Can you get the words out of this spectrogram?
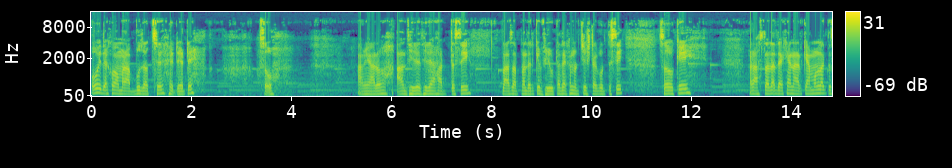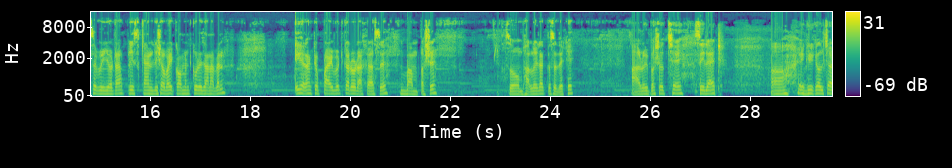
ওই দেখো আমার আব্বু যাচ্ছে হেঁটে হেঁটে। সো আমি আরও ধীরে ধীরে হাঁটতেছি। প্লাস আপনাদেরকে ভিউটা দেখানোর চেষ্টা করতেছি। সো ওকে রাস্তাটা দেখেন আর কেমন লাগতেছে ভিডিওটা প্লিজ কাইন্ডলি সবাই কমেন্ট করে জানাবেন। এখানে একটা প্রাইভেট কারও রাখা আছে বাম পাশে। সো ভালোই লাগতেছে দেখে। আর ওই পাশে হচ্ছে Sylhet agriculture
